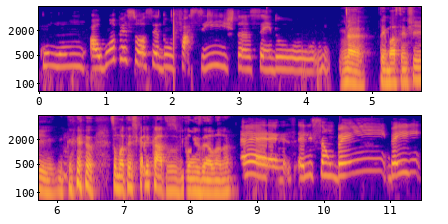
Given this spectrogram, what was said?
com um, alguma pessoa sendo fascista, sendo. É, tem bastante. são bastante caricatos os vilões dela, né? É, eles são bem. bem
